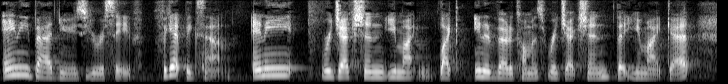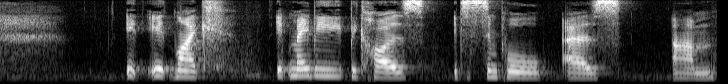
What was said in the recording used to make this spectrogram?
any bad news you receive, forget Big Sound, any rejection you might like in inverted commas rejection that you might get it it like it may be because it's as simple as um,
